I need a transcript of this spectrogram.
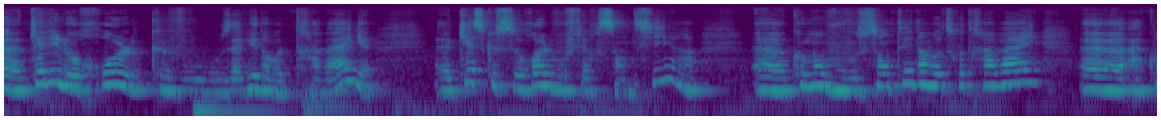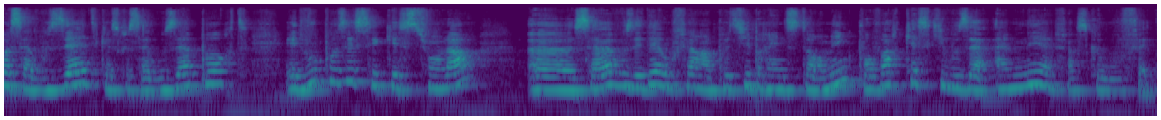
euh, quel est le rôle que vous avez dans votre travail, euh, qu'est-ce que ce rôle vous fait ressentir, comment vous vous sentez dans votre travail, à quoi ça vous aide, qu'est-ce que ça vous apporte? Et de vous poser ces questions-là, euh, ça va vous aider à vous faire un petit brainstorming pour voir qu'est-ce qui vous a amené à faire ce que vous faites.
